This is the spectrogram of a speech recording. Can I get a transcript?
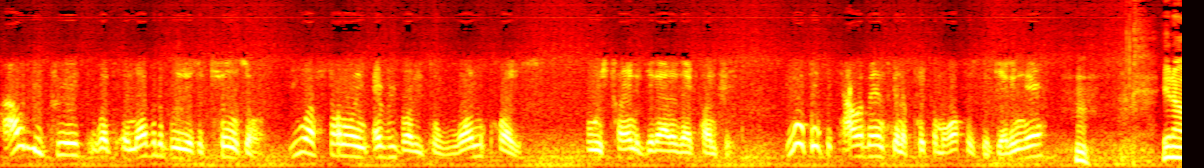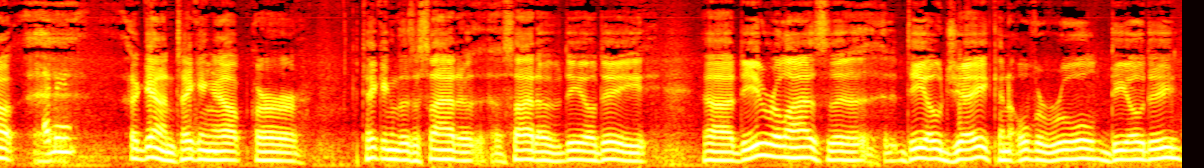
how do you create what inevitably is a kill zone? You are funneling everybody to one place who is trying to get out of that country. You don't think the Taliban's going to pick them off as they're getting there? You know, I mean, again, taking up or taking the side of, side of DOD. Uh, do you realize the DOJ can overrule DOD?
